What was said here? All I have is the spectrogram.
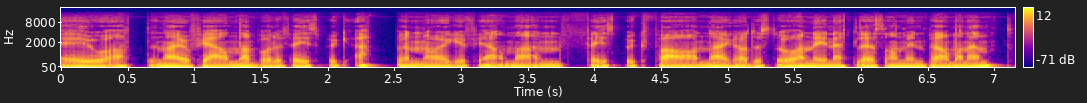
er jo at den har jo fjerna både Facebook-appen, og jeg har fjerna en Facebook-fane jeg hadde stående i nettleseren min permanent.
